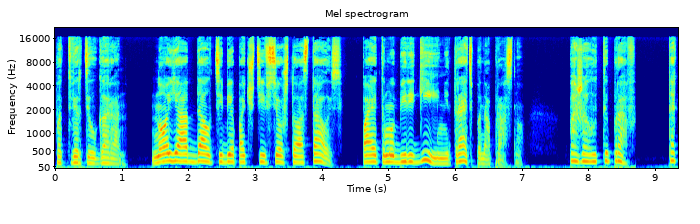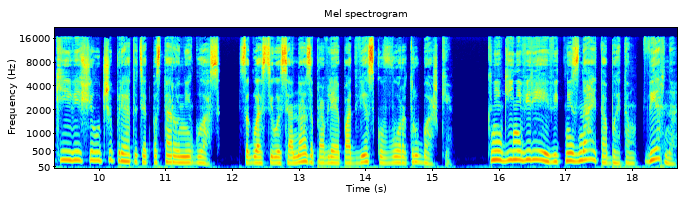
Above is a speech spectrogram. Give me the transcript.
подтвердил Гаран. Но я отдал тебе почти все, что осталось. поэтому береги и не трать понапрасну». «Пожалуй, ты прав. Такие вещи лучше прятать от посторонних глаз», — согласилась она, заправляя подвеску в ворот рубашки. «Княгиня Верея ведь не знает об этом, верно?»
